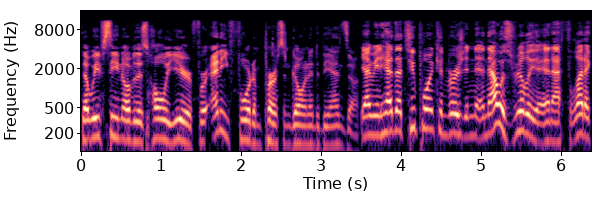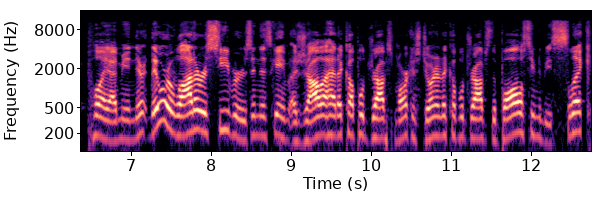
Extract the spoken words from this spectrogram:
that we've seen over this whole year for any Fordham person going into the end zone. Yeah, I mean, he had that two point conversion, and that was really an athletic play. I mean, there, there were a lot of receivers in this game. Ajala had a couple drops, Marcus Jones had a couple drops. The ball seemed to be slick.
